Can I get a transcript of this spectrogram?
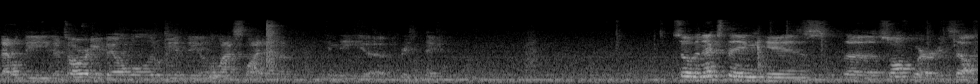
that'll be that's already available. It'll be in the, on the last slide in the, in the uh, presentation. So the next thing is the software itself.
